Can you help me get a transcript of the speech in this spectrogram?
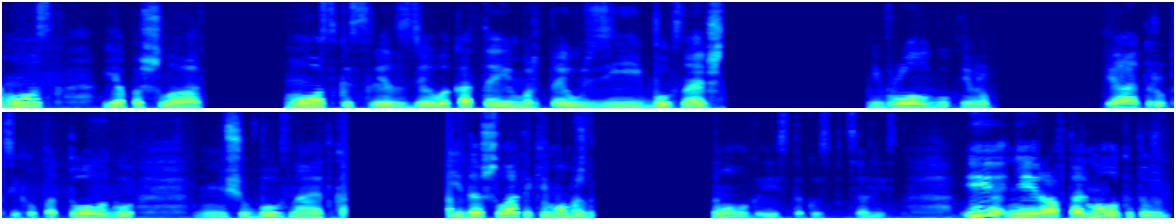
а мозг. Я пошла мозг, исследовала, сделала КТ, МРТ, УЗИ, бог знает что. К неврологу, к невропсихиатру, психопатологу, еще бог знает как. И дошла таким образом офтальмолога, есть такой специалист. И нейроофтальмолог, это уже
